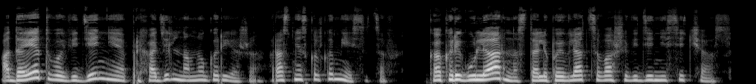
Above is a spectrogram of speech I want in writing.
А до этого видения приходили намного реже, раз в несколько месяцев. Как регулярно стали появляться ваши видения сейчас?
